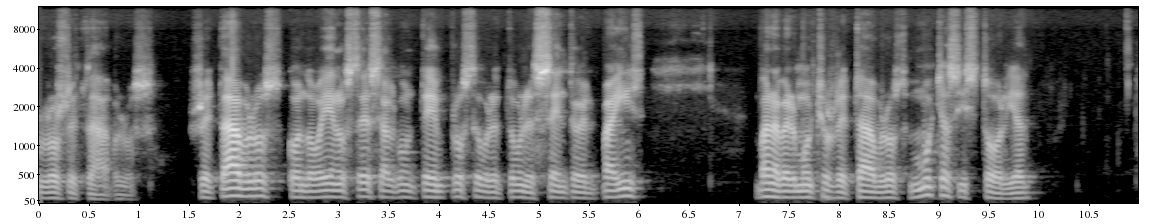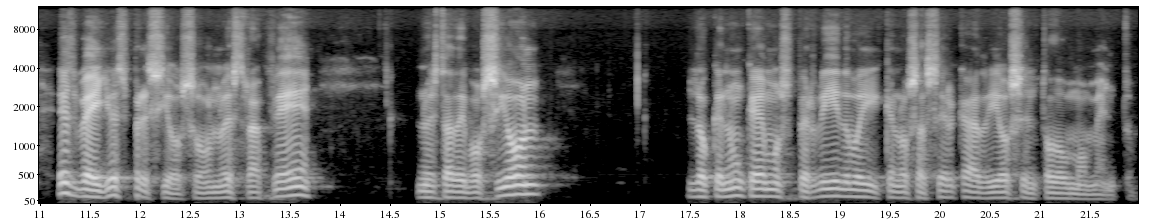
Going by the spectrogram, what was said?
los retablos. Retablos, cuando vayan ustedes a algún templo, sobre todo en el centro del país, van a ver muchos retablos, muchas historias. Es bello, es precioso. Nuestra fe, nuestra devoción, lo que nunca hemos perdido y que nos acerca a Dios en todo momento.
